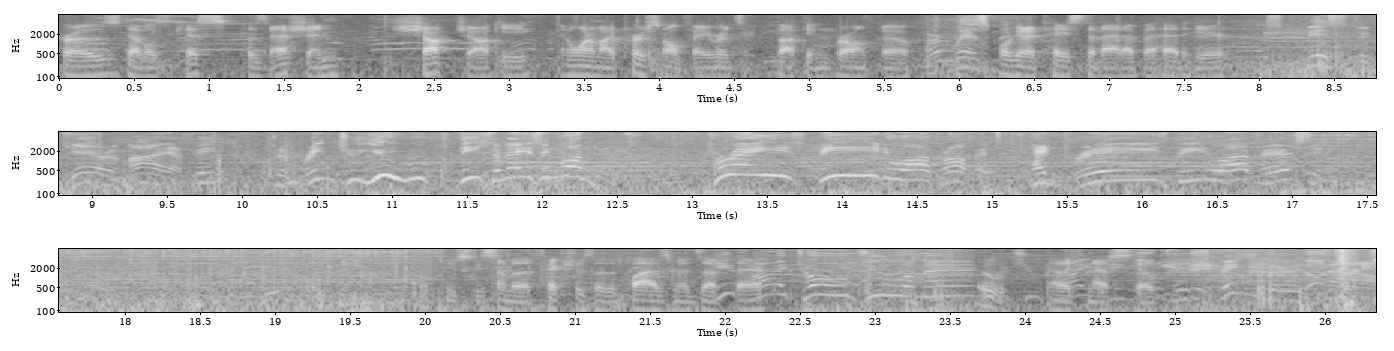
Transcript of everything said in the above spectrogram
Crows, Devil's Kiss, Possession, Shock Jockey, and one of my personal favorites, Bucking Bronco. We'll get a taste of that up ahead here. Mr. Jeremiah Fink to bring to you these amazing wonders. Praise be to our prophet, and praise be to our fair city. You see some of the pictures of the Plasmids up there. I told you a man Ooh, I like Kinetoscope. his fingers now.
